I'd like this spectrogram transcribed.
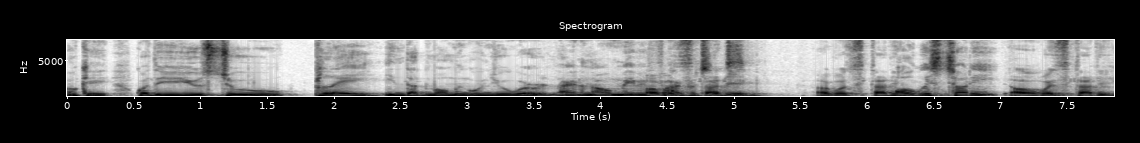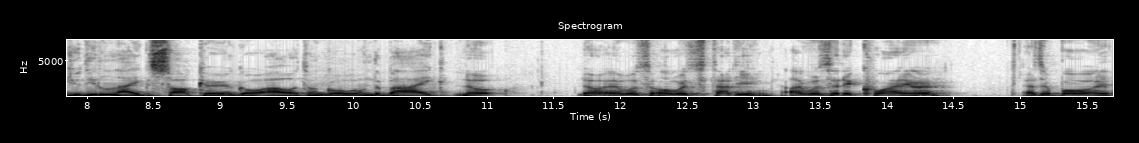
Okay. What do you used to play in that moment when you were I don't know maybe I five was or studying. six? I was studying. Always study. Always study. You didn't like soccer, go out and go on the bike. no, no, I was always studying. I was at a choir as a boy,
